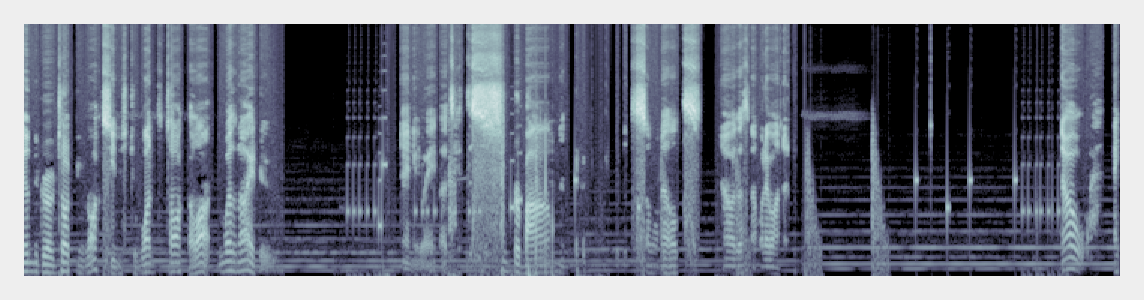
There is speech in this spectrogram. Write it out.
The underground talking rock seems to want to talk a lot more than I do. Anyway, let's get this super bomb and give it to someone else. No, that's not what I wanted. No! I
